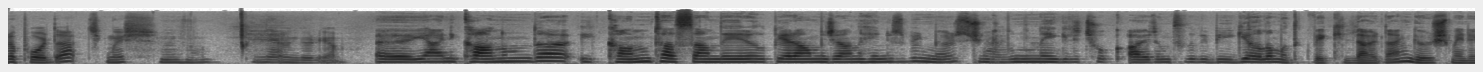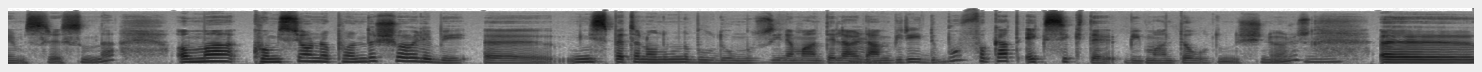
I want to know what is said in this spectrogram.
Raporda çıkmış. Hı hı. Ne öngörüyor? Ee, yani kanunda kanun taslağında yer alıp yer almayacağını henüz bilmiyoruz. Çünkü evet. bununla ilgili çok ayrıntılı bir bilgi alamadık vekillerden görüşmelerimiz sırasında. Ama komisyon raporunda şöyle bir e, nispeten olumlu bulduğumuz yine maddelerden Hı. biriydi bu. Fakat eksik de bir madde olduğunu düşünüyoruz. E,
